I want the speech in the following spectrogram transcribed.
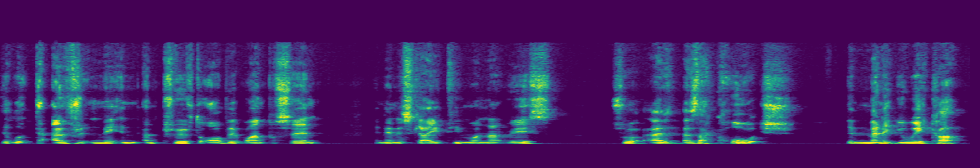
they looked at everything, mate, and improved it all by 1%. And then the Sky team won that race. So as, as a coach, the minute you wake up,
